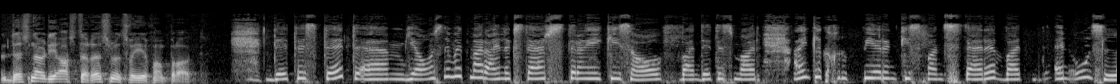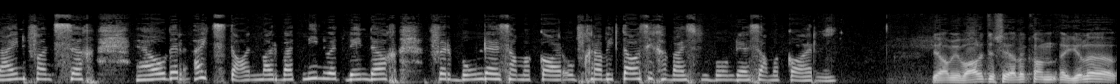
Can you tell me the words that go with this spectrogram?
Dis nou die asterismes wat jy van praat. Dit is dit. Ehm um, ja, ons noem dit maar eintlik sterstringetjies half want dit is maar eintlik groeperingkies van sterre wat in ons lyn van sig helder uitstaan, maar wat nie noodwendig verbonde is aan mekaar of gravitasiegewys verbonde is aan mekaar nie. Ja, my waarheid is hulle kan 'n hele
